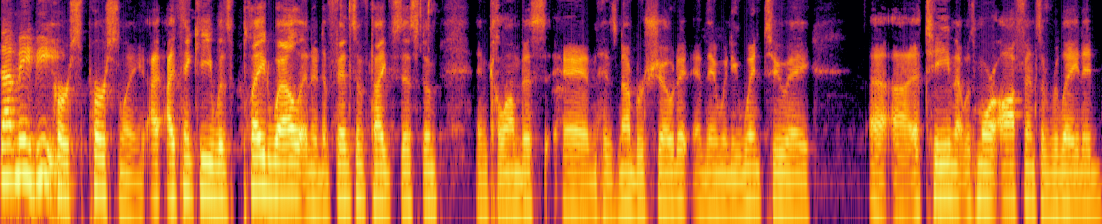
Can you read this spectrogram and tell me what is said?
That may be pers- personally. I, I, think he was played well in a defensive type system in Columbus, and his numbers showed it. And then when he went to a uh, a team that was more offensive related,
